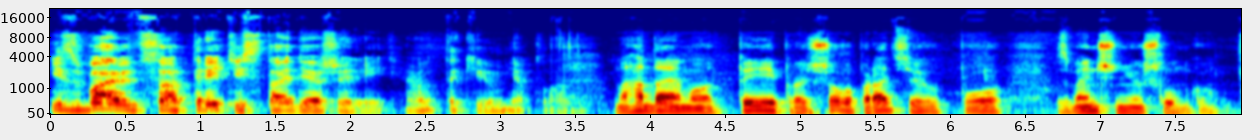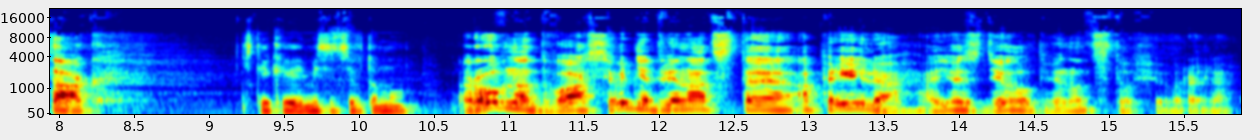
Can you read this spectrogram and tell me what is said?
избавиться от третьей стадии ожирения. Вот такие у меня планы. Нагадаємо, ти пройшов операцію по зменшенню шлунку. Так, Скільки місяців тому? Ровно два. Сегодня 12 апреля, а я сделал 12 февраля.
